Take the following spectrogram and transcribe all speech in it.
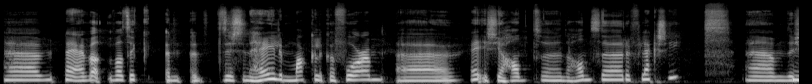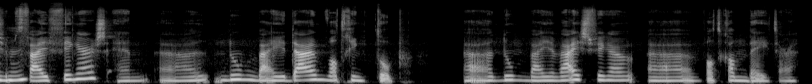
Um, nou ja, wat, wat ik, een, het is een hele makkelijke vorm, uh, is je hand, uh, de handreflectie. Um, dus je hebt mhm. vijf vingers en uh, noem bij je duim wat ging top. Noem bij je wijsvinger wat kan beter.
